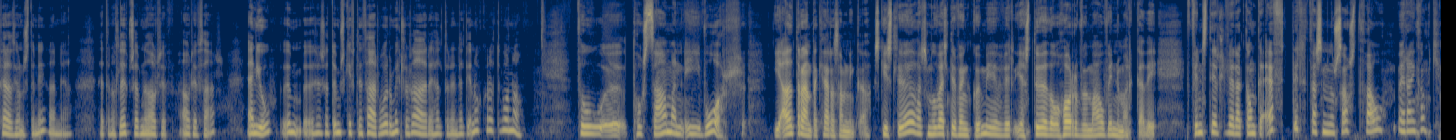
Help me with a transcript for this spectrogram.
ferðarþjónustunni þannig að þetta er náttúrulega uppsefnið áhrif, áhrif þar. En jú, um, umskiptin þar voru miklu hraðari heldur en held ég nokkur áttu vona á. Þú uh, tókst saman í vor í aðdraganda kjæra samninga skýrsluðu þar sem þú veldir vöngum yfir stöð og horfum á vinnumarkaði finnst þér verið að ganga eftir þar sem þú sást þá vera í gangi?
